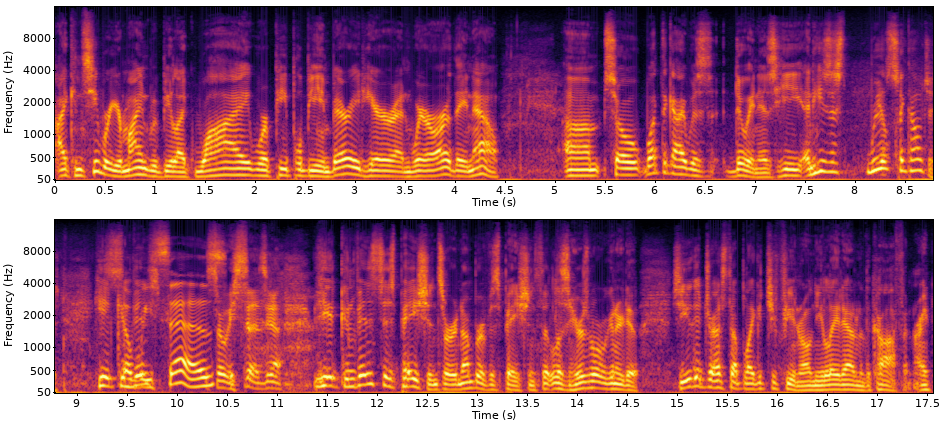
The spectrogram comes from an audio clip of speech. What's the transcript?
I can see where your mind would be like, why were people being buried here, and where are they now? Um, so what the guy was doing is he, and he's a real psychologist. He had So he says. So he says, yeah. He had convinced his patients, or a number of his patients, that listen, here's what we're going to do. So you get dressed up like at your funeral, and you lay down in the coffin, right?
